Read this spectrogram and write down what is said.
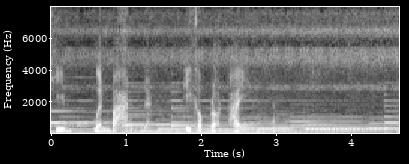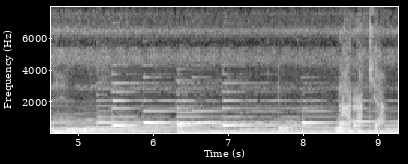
ที่เหมือนบ้านนะที่เขาปลอดภัยนี่ดูน่ารักจ้ะ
